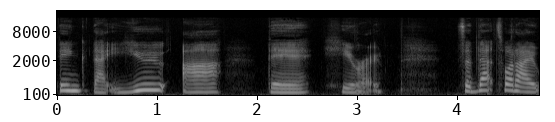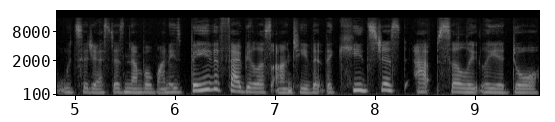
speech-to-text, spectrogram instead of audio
think that you are their hero? So that's what I would suggest as number one is be the fabulous auntie that the kids just absolutely adore.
